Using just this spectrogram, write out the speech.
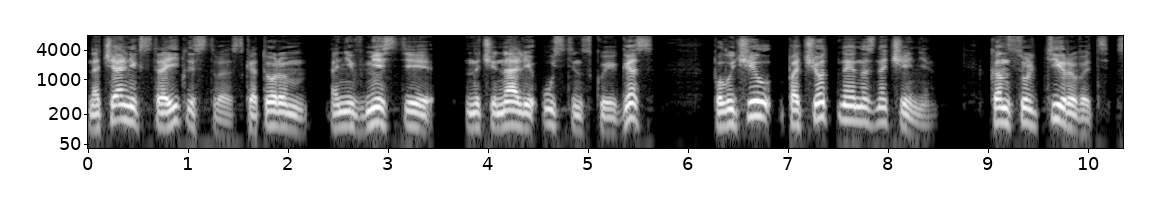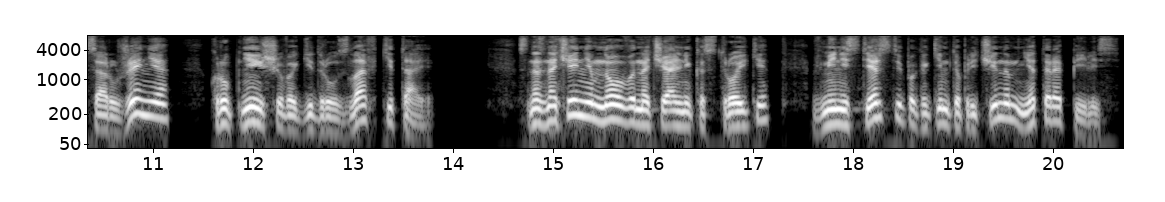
Начальник строительства, с которым они вместе начинали Устинскую ГЭС, получил почетное назначение – консультировать сооружение крупнейшего гидроузла в Китае. С назначением нового начальника стройки – в министерстве по каким-то причинам не торопились,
